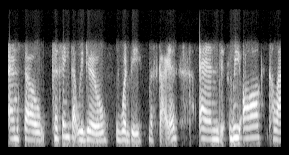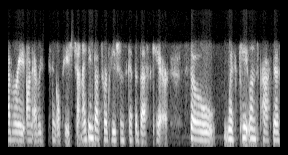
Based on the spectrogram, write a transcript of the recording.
And so to think that we do would be misguided. And we all collaborate on every single patient. I think that's where patients get the best care. So with Caitlin's practice,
